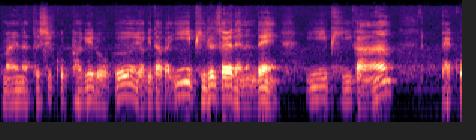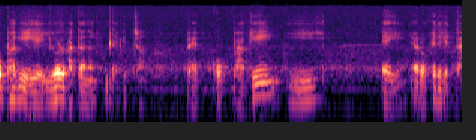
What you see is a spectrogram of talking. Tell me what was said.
마이너스 10 곱하기 로그 여기다가 이 b를 써야 되는데 이 b가 100 곱하기 2a 이걸 갖다 넣으면 되겠죠 100 곱하기 2a 이렇게 되겠다.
